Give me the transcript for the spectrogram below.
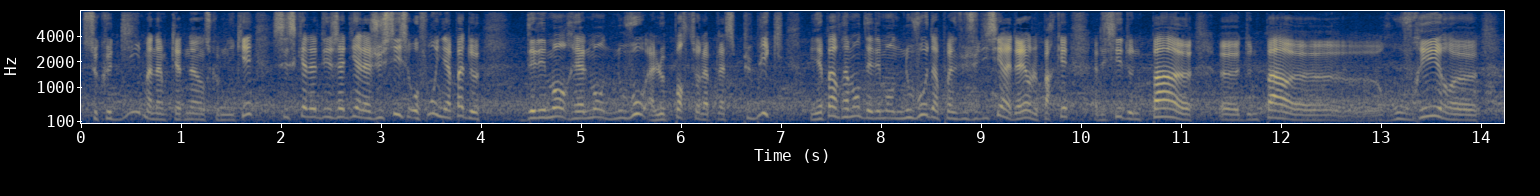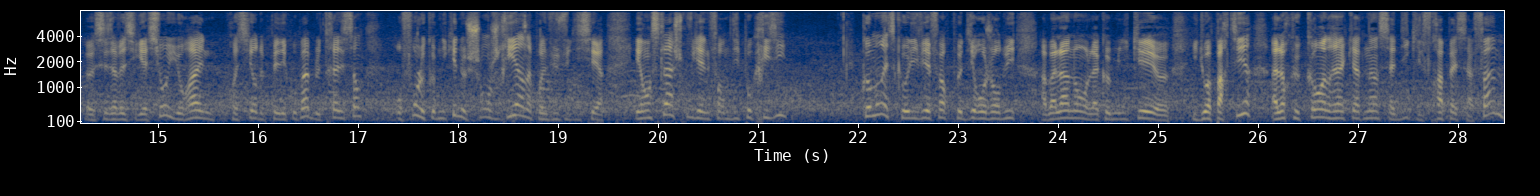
ce que dit Mme Cadenas dans ce communiqué, c'est ce qu'elle a déjà dit à la justice. Au fond, il n'y a pas d'éléments réellement nouveaux. Elle le porte sur la place publique. Il n'y a pas vraiment d'éléments nouveaux d'un point de vue judiciaire. Et d'ailleurs, le parquet a décidé de ne pas, euh, euh, de ne pas euh, rouvrir ces investigations. Il y aura une procédure de paix des coupables le 13 décembre. Au fond, le communiqué ne change rien d'un point de vue judiciaire. Et en cela, je trouve qu'il y a une forme d'hypocrisie. Comment est-ce qu'Olivier Faure peut dire aujourd'hui Ah ben là non, l'a communiqué, euh, il doit partir, alors que quand Adrien Quatennens a dit qu'il frappait sa femme,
